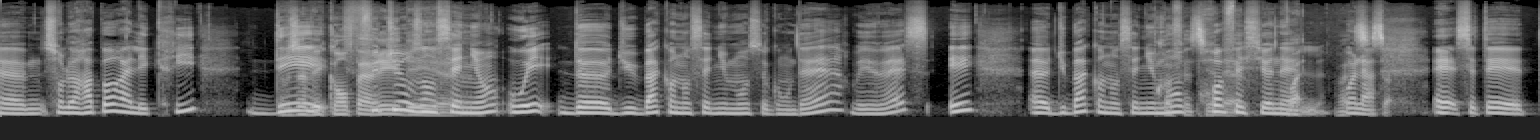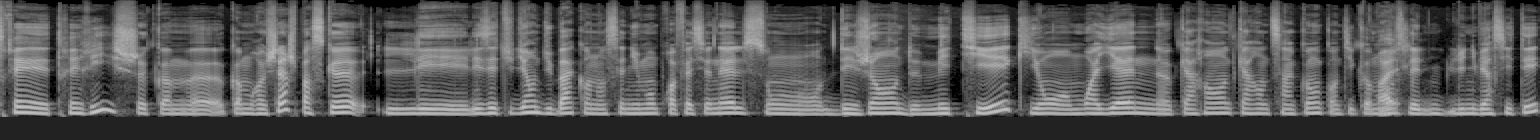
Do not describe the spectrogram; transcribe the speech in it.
euh, sur le rapport à l'écrit des futurs euh, enseignants, oui, de, du bac en enseignement secondaire, BES, et euh, du bac en enseignement professionnel. voilà. Et c'était très, très riche comme, euh, comme recherche parce que les, les, étudiants du bac en enseignement professionnel sont des gens de métier qui ont en moyenne 40, 45 ans quand ils commencent l'université.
